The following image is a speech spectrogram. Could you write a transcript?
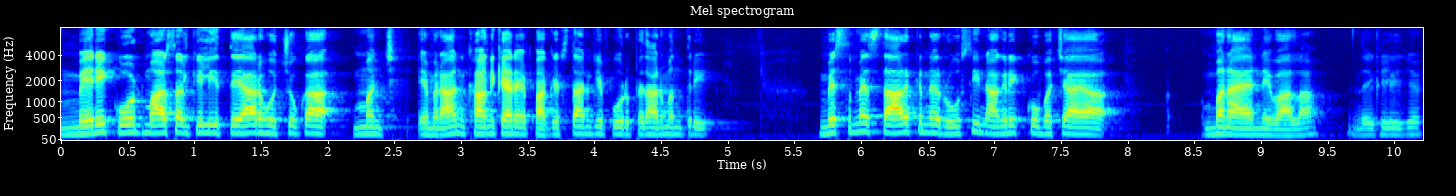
मेरी कोर्ट मार्शल के लिए तैयार हो चुका मंच। इमरान खान कह रहे हैं, पाकिस्तान के पूर्व प्रधानमंत्री। मिस्र में सार्क ने रूसी नागरिक को बचाया, बनाया निवाला। देख लीजिए।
